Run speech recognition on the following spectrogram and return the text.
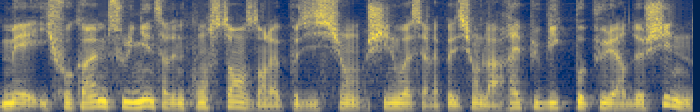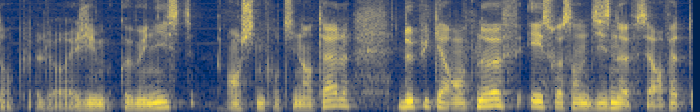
Mais il faut quand même souligner une certaine constance dans la position chinoise, c'est-à-dire la position de la République populaire de Chine, donc le régime communiste en Chine continentale depuis 49 et 79. C'est en fait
